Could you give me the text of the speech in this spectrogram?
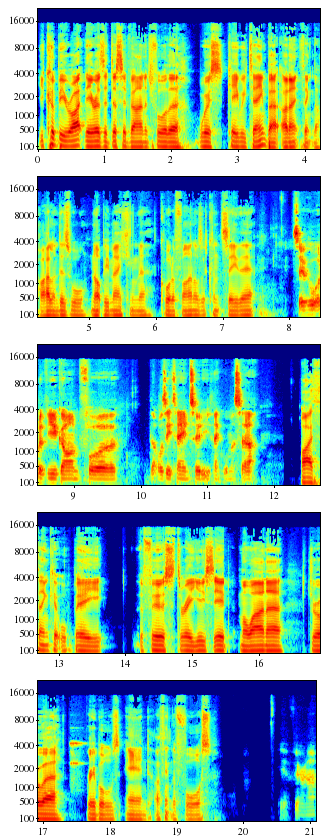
you could be right. There is a disadvantage for the worst Kiwi team, but I don't think the Highlanders will not be making the quarterfinals. I couldn't see that. So, what have you gone for the Aussie teams? Who do you think will miss out? I think it will be the first three you said Moana, Drua, Rebels, and I think the Force. Yeah, fair enough.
